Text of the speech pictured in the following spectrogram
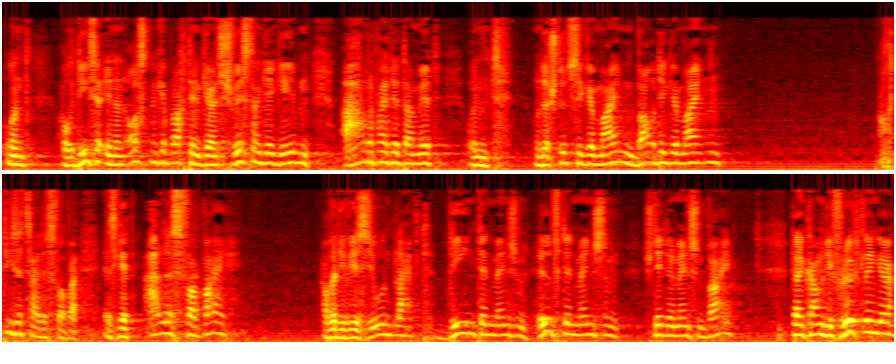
und auch diese in den Osten gebracht, den Geschwistern gegeben, arbeitet damit und unterstützt die Gemeinden, baut die Gemeinden. Auch diese Zeit ist vorbei. Es geht alles vorbei. Aber die Vision bleibt, dient den Menschen, hilft den Menschen, steht den Menschen bei. Dann kamen die Flüchtlinge.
